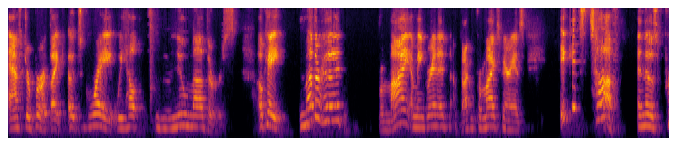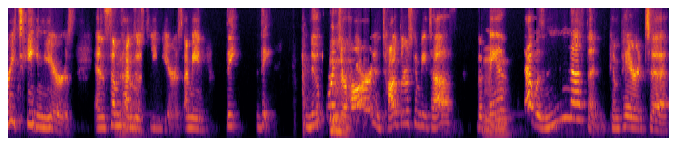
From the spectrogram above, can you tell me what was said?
after birth. Like, oh, it's great. We help new mothers. Okay, motherhood, from my, I mean, granted, I'm talking from my experience, it gets tough in those preteen years and sometimes yeah. those teen years. I mean, the the newborns are hard and toddlers can be tough, but mm-hmm. man, that was nothing compared to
